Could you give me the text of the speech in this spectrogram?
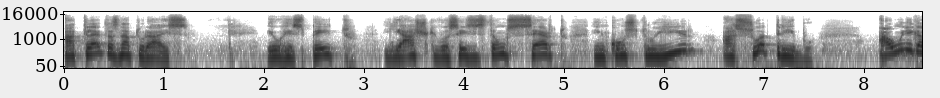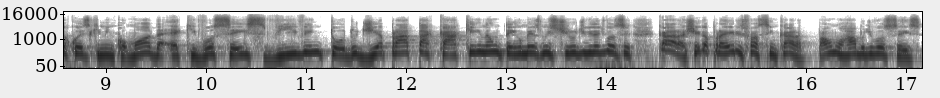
atletas naturais, eu respeito e acho que vocês estão certo em construir a sua tribo. A única coisa que me incomoda é que vocês vivem todo dia para atacar quem não tem o mesmo estilo de vida de vocês. Cara, chega para eles e fala assim, cara, pau no rabo de vocês.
